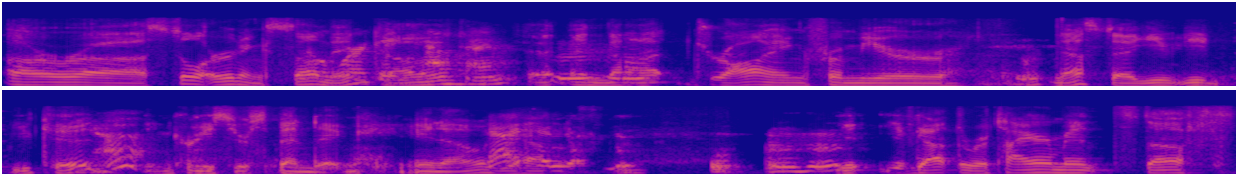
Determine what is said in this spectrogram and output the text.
are uh, still earning some still income and mm-hmm. not drawing from your nest egg, you you, you could yeah. increase your spending. You know, yeah, you have, mm-hmm. you, you've got the retirement stuff.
